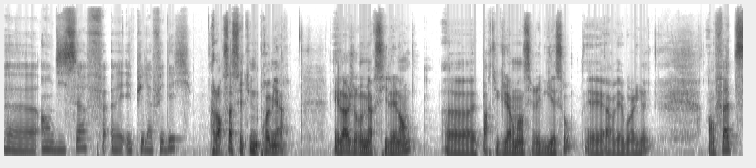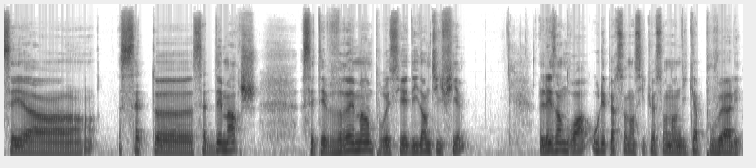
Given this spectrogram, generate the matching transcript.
euh, Handisurf et puis la Fédé. Alors ça, c'est une première. Et là, je remercie les Landes, et particulièrement Cyril Guessot et Hervé Bourguet. En fait, c'est cette, cette démarche c'était vraiment pour essayer d'identifier les endroits où les personnes en situation de handicap pouvaient aller.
